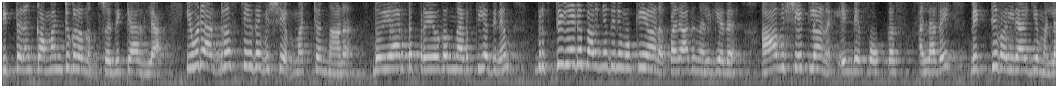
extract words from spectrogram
ഇത്തരം കമന്റുകളൊന്നും ശ്രദ്ധിക്കാറില്ല. ഇവിടെ അഡ്രസ് ചെയ്ത വിഷയം മറ്റൊന്നാണ്. ദ്വയാർത്ഥ പ്രയോഗം നടത്തിയതിനും വൃത്തികേട് പറഞ്ഞതിനുമൊക്കെയാണ് പരാതി നൽകിയത്. ആ വിഷയത്തിലാണ് എന്റെ ഫോക്കസ്. അല്ലാതെ വ്യക്തി വൈരാഗ്യമല്ല.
